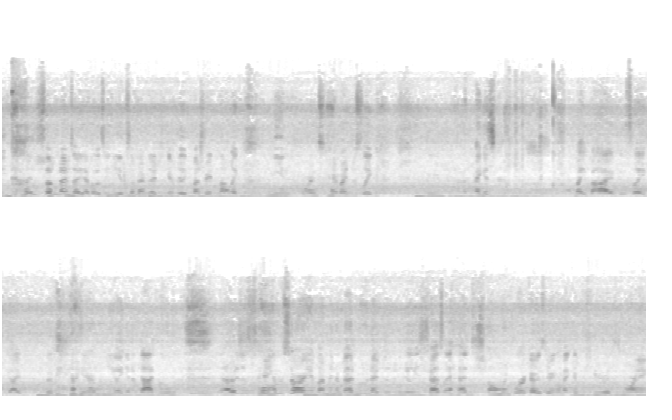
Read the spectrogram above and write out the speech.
because sometimes I have OCD and sometimes I just get really frustrated. Not like mean towards him. I just like, mm, I guess my vibe is like I maybe I hear him like in a bad mood. And I was just saying, I'm sorry if I'm in a bad mood. I've just been really stressed. I had so much work I was doing on my computer this morning.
